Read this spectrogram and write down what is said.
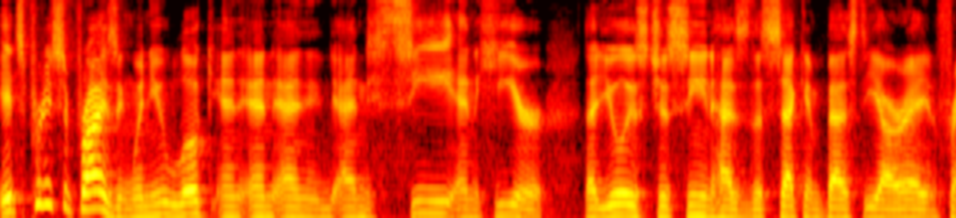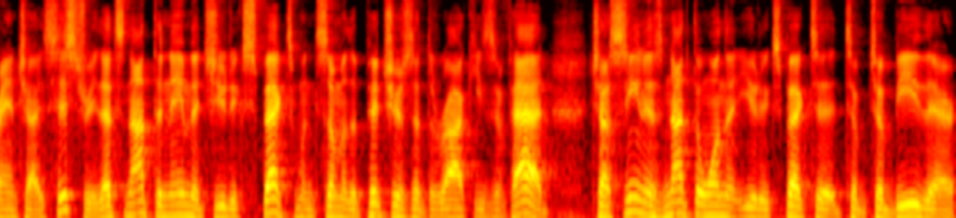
it's pretty surprising when you look and and and and see and hear that Julius Chacin has the second best ERA in franchise history. That's not the name that you'd expect when some of the pitchers that the Rockies have had. Chacin is not the one that you'd expect to, to, to be there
